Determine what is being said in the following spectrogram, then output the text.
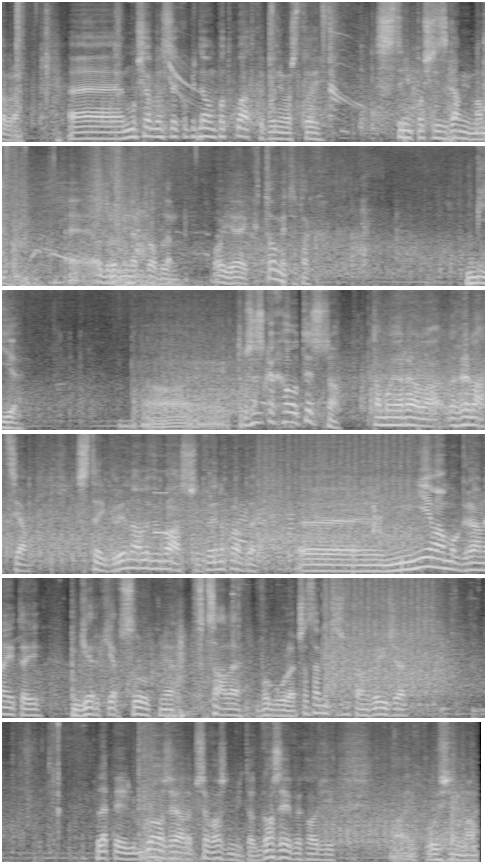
Dobra. Eee, musiałbym sobie kupić nową podkładkę, ponieważ tutaj z tymi poślizgami mam e, odrobinę problem. Ojej, kto mnie to tak bije? Oj, troszeczkę chaotyczna ta moja rela, relacja z tej gry, no ale wybaczcie, tutaj naprawdę e, nie mam ogranej tej gierki absolutnie, wcale w ogóle. Czasami coś mi tam wyjdzie, lepiej lub gorzej, ale przeważnie mi to gorzej wychodzi. No i później mam,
